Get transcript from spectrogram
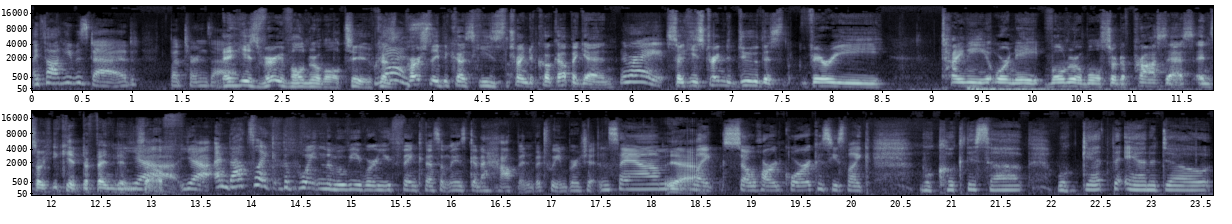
I thought he was dead, but turns out. And he's very vulnerable too, because Yes. partially because he's trying to cook up again. Right. So he's trying to do this very tiny, ornate, vulnerable sort of process, and so he can't defend himself. Yeah, yeah. And that's like the point in the movie where you think that something's going to happen between Bridget and Sam. Yeah. Like so hardcore because he's like, we'll cook this up, we'll get the antidote.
